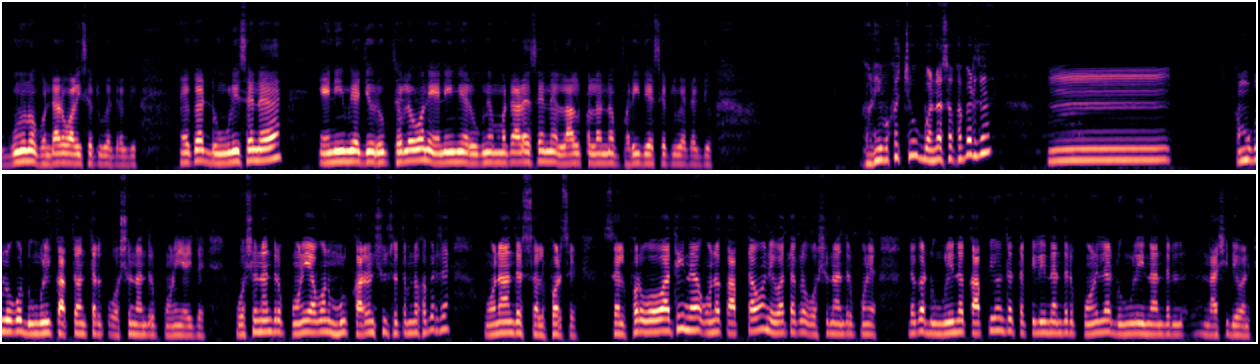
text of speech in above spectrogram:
ગુણનો ભંડારવાળી છે એટલું યાદ રાખજો. એ કે ડુંગળી છે ને એનિમિયા જે રોગ થયેલો હોય ને, એનિમિયા રોગને મટાડે છે ને, લાલ કલરને ભરી દેશે એટલું યાદ રાખજો. ઘણી વખત શું બને છે ખબર છે? અમુક લોકો ડુંગળી કાપતા અંતર ઓશોના અંદર પોણી આવી જાય. ઓશોના અંદર પોણી આવવાનું મૂળ કારણ શું છે તમને ખબર છે? ઓના અંદર સલ્ફર છે. સલ્ફર હોવાથી ને ઓને કાપતા હોય ને એવા તકડે ઓશોના અંદર પોણી એટલે કે ડુંગળીને કાપી હોય ને તો તપેલીના અંદર પોણીના ડુંગળીના અંદર નાસી દેવાની.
